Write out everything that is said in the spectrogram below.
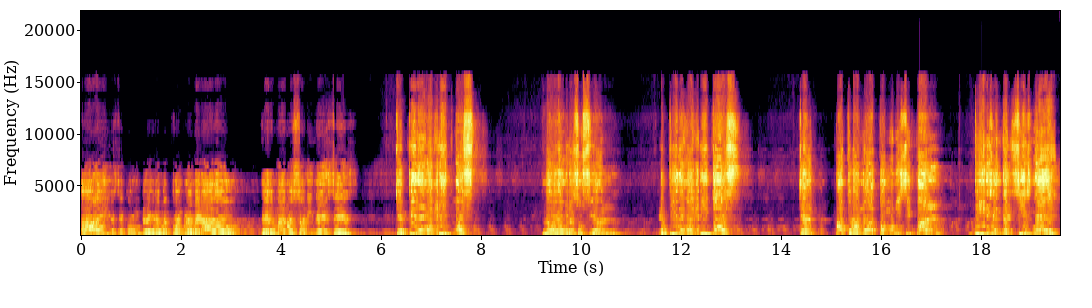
hay ese conglomerado de hermanos salinenses que piden a gritos la obra social, que piden a gritos que el patronato municipal Virgen del Cisne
